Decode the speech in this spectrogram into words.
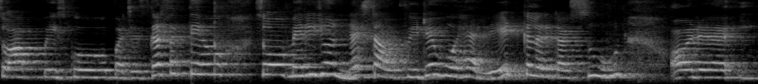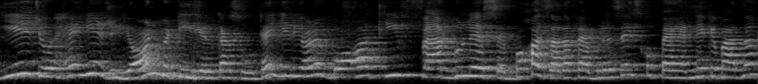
सो आप इसको परचेज कर सकते हो। सो मेरी जो नेक्स्ट आउटफिट है, वो है रेड कलर का सूट और, ये जो है, ये रियॉन मटेरियल का सूट है। ये रियॉन बहुत ही फैबुलस है, बहुत ज़्यादा फैबुलस है। इसको पहनने के बाद ना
